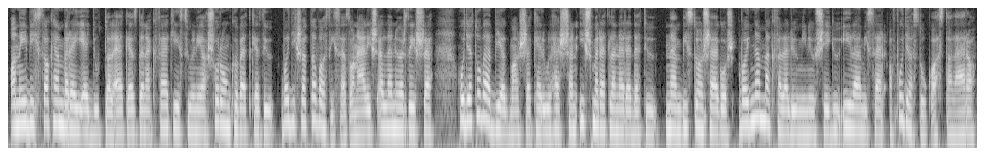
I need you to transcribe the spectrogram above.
A nébik szakemberei egyúttal elkezdenek felkészülni a soron következő, vagyis a tavaszi szezonális ellenőrzésre, hogy a továbbiakban se kerülhessen ismeretlen eredetű, nem biztonságos vagy nem megfelelő minőségű élelmiszer a fogyasztók asztalára.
